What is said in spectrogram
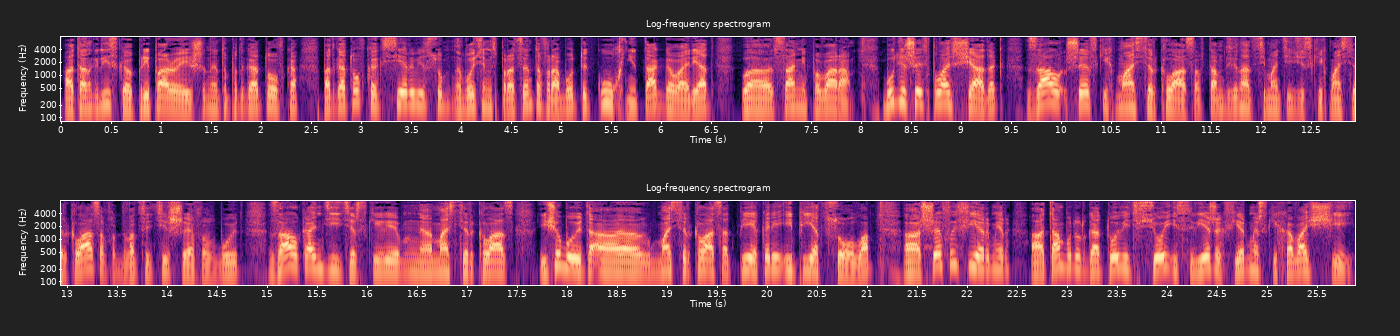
от английского preparation, это подготовка. Подготовка к сервису 80% работы кухни, так говорят э, сами повара. Будет 6 площадок, зал шефских мастер-классов, там 12 тематических мастер-классов, от 20 шефов будет. Зал кондитерский мастер-класс. Еще будет э, мастер-класс от пекаря и пьецола. Э, шеф и фермер. Э, там будут готовить все из свежих фермерских овощей.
